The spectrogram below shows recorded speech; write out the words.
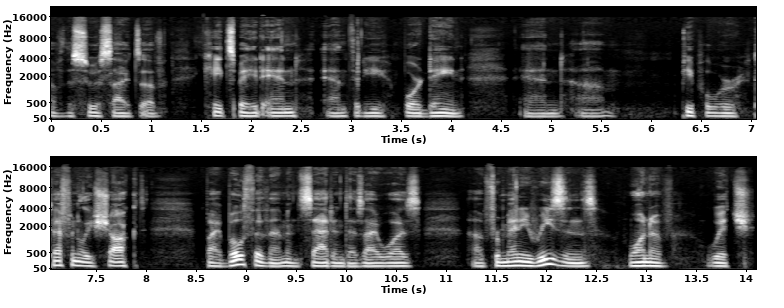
of the suicides of Kate Spade and Anthony Bourdain. And um, people were definitely shocked by both of them and saddened as I was uh, for many reasons, one of which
